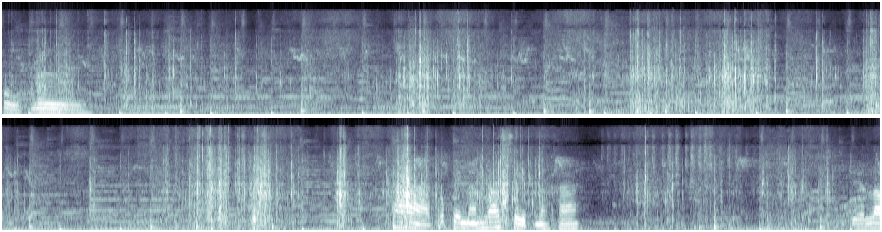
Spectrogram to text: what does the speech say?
ปลูกเลย นั้นว่าเสร็จนะคะ เดี๋ยวเรา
